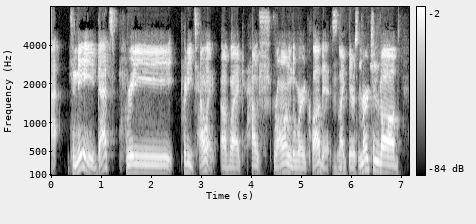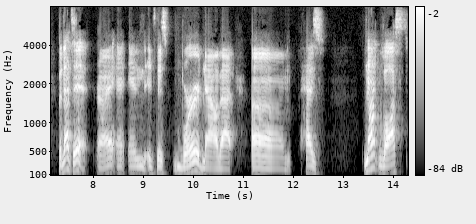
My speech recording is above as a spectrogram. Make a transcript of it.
Uh, to me, that's pretty pretty telling of like how strong the word club is. Mm-hmm. Like there's merch involved, but that's it, right? And, and it's this word now that um, has not lost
